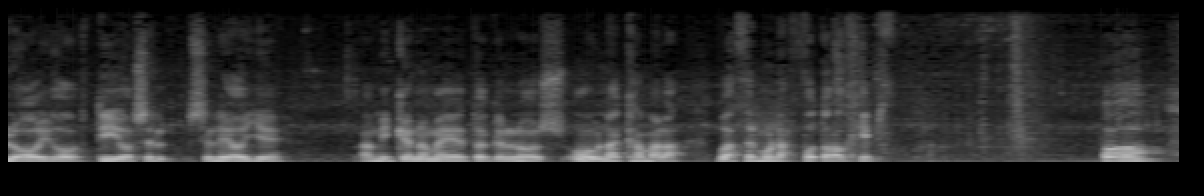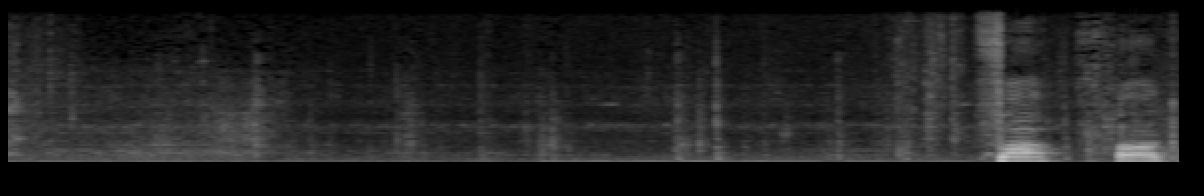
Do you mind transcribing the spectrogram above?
Lo oigo, tío, se, se, le oye. A mí que no me toquen los... ¡Oh, una cámara! Voy a hacerme una foto a los hips. ¡Oh! Fuck.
